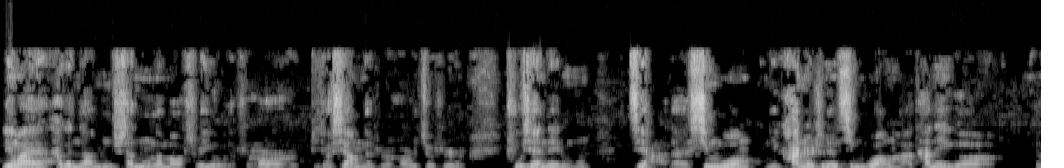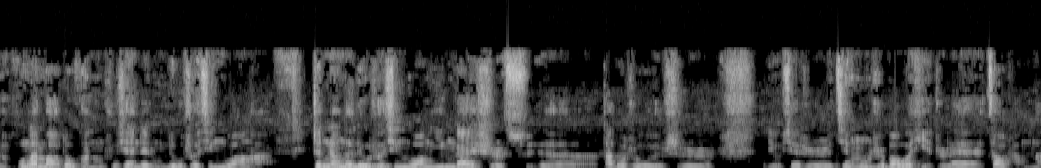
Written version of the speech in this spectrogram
另外啊，它跟咱们山东蓝宝石有的时候比较像的时候，就是出现那种假的星光。你看着是星光啊，它那个红蓝宝都可能出现这种六色星光啊。真正的六色星光应该是呃，大多数是有些是金红石包裹体之类造成的。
